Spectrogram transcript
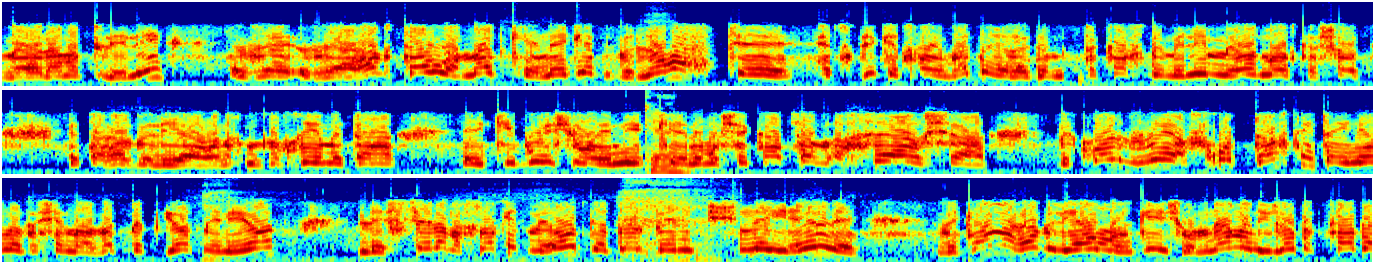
מהעולם הפלילי, והרב טאו עמד כנגד, ולא רק הצדיק את חיים ולדר, אלא גם תקף במילים מאוד מאוד קשות את הרב אליהו. אנחנו זוכרים את הגיבוי שהוא העניק כן. למשה קצב אחרי ההרשעה, וכל זה הפכו דווקא את העניין הזה של מאבק בפגיעות מיניות לסלע מחלוקת מאוד גדול בין שני אלה, וגם הרב אליהו מרגיש, אמנם אני לא בצד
